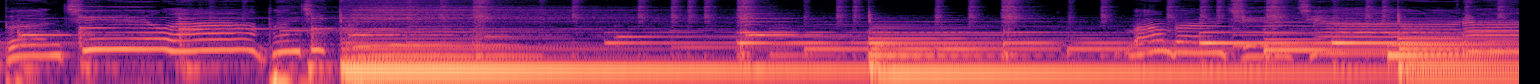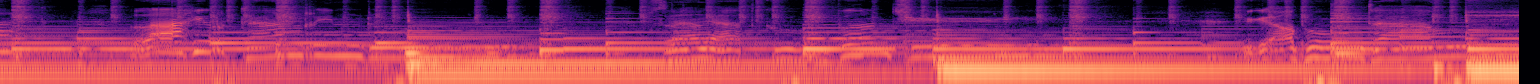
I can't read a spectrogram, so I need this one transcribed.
Bencilah benciku. Membenci jarak Lahirkan rindu. Sangat ku benci. Kau pun tahu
